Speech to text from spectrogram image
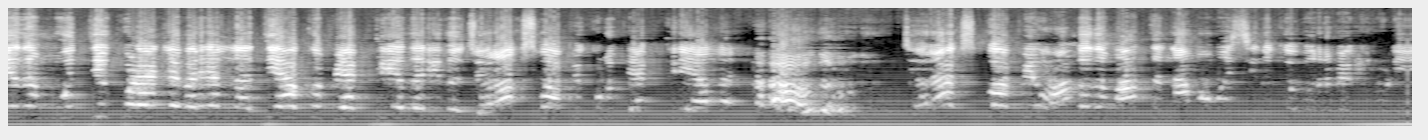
ಇದ ಮುದ್ದೆ ಕೊಡಕ್ಕೆ ಬರೀ ಲದ್ದಿ ಹಾಕೋ ಫ್ಯಾಕ್ಟ್ರಿ ಅದ ಇದು ಜೆರಾಕ್ಸ್ ಕಾಪಿ ಕೊಡು ಫ್ಯಾಕ್ಟ್ರಿ ಅಲ್ಲ ಹೌದು. ಜೆರಾಕ್ಸ್ ಕಾಪಿ ಹೊಂಡದ ಮಾತ್ರ ನಮ್ಮ ಮಸೀದಿಗೆ ಬರ್ಬೇಕು ನೋಡಿ.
